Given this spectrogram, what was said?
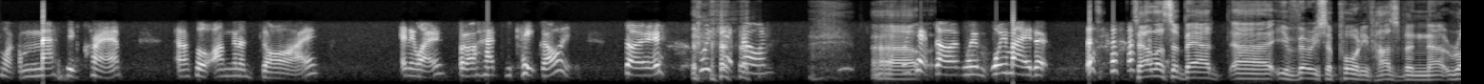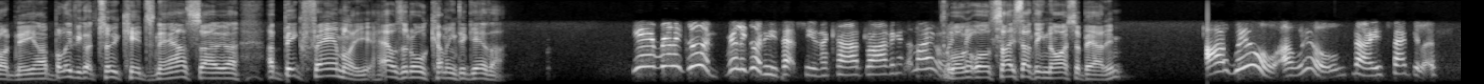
like a massive cramp. And I thought I'm going to die. Anyway, but I had to keep going. So we kept going. Uh, we kept going. We, we made it. Tell us about uh, your very supportive husband, uh, Rodney. I believe you've got two kids now, so uh, a big family. How's it all coming together? Yeah, really good, really good. He's actually in the car driving at the moment. Well, well, say something nice about him. I will, I will. No, he's fabulous.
